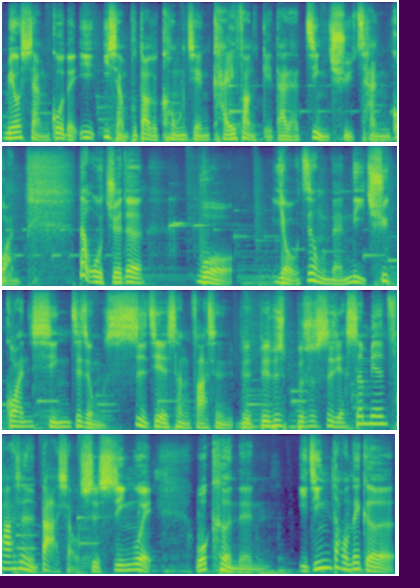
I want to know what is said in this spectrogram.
没有想过的意意想不到的空间开放给大家进去参观。那我觉得我有这种能力去关心这种世界上发生不，不不是不是世界身边发生的大小事，是因为我可能已经到那个。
